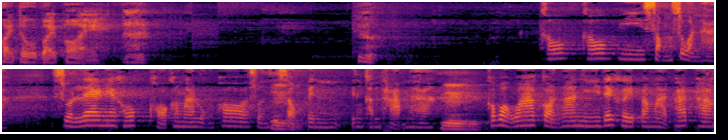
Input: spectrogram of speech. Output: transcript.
คอยดูบ่อยๆนะเขาเขามีสองส่วนค่ะ ส่วนแรกเนี่ยเขาขอขมาหลวงพ่อ ส่วนที่สองเป็นเป็นคำถามนะคะเขาบอกว่าก่อนหน้านี้ได้เคยประมาทพลาดพัง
